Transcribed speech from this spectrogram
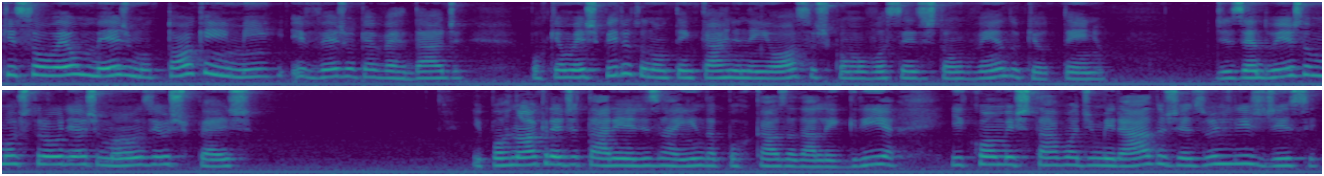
que sou eu mesmo. Toquem em mim e vejam que é verdade, porque um espírito não tem carne nem ossos, como vocês estão vendo que eu tenho. Dizendo isto, mostrou-lhe as mãos e os pés. E por não acreditarem eles ainda por causa da alegria e como estavam admirados, Jesus lhes disse:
